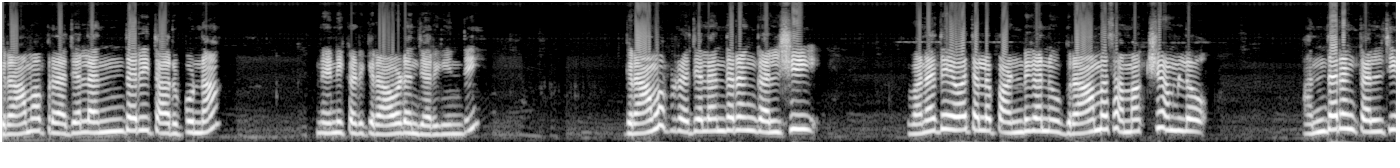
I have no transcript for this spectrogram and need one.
గ్రామ ప్రజలందరి తరపున నేను ఇక్కడికి రావడం జరిగింది. గ్రామ ప్రజలందరం కలిసి వనదేవతల పండుగను గ్రామ సమక్షంలో అందరం కలిసి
